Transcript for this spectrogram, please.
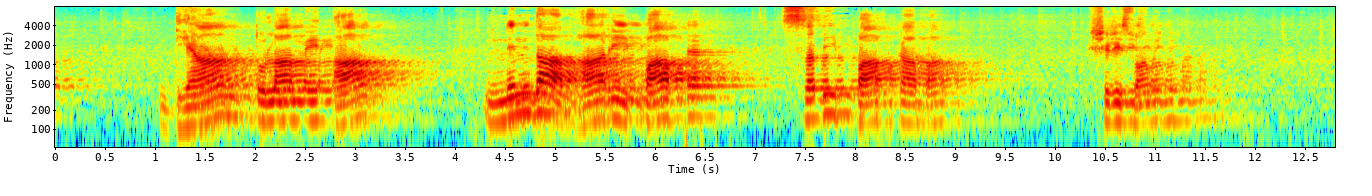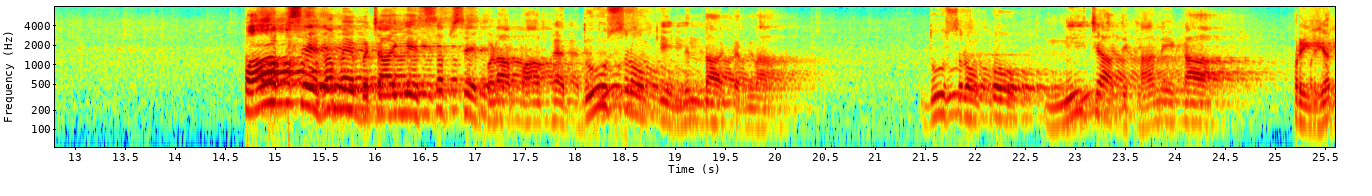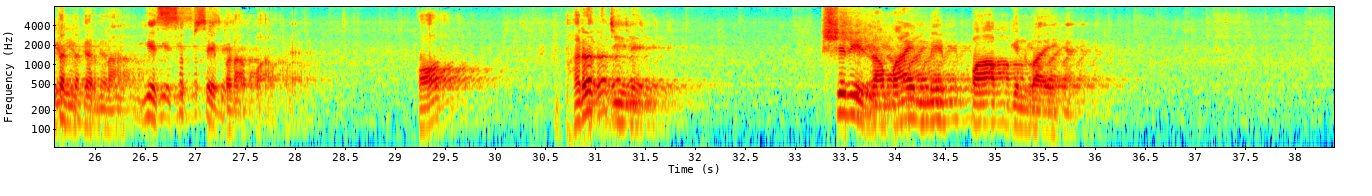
ध्यान तुला में आ। निंदा भारी पाप है। सभी पाप का बाप श्री स्वामी जी महाराज। पाप से हमें बचाइए, सबसे बड़ा पाप है दूसरों की निंदा करना। दूसरों को नीचा दिखाने का प्रयत्न करना यह सबसे बड़ा पाप है। और भरत जी ने श्री रामायण में पाप गिनवाए हैं।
